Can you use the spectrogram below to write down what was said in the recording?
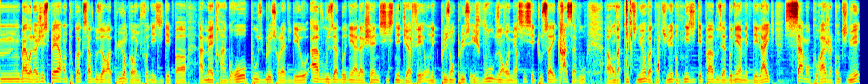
Euh, bah voilà, j'espère en tout cas que ça vous aura plu. Encore une fois, n'hésitez pas à mettre un gros pouce bleu sur la vidéo, à vous abonner à la chaîne si ce n'est déjà fait. On est de plus en plus et je vous en remercie. C'est tout ça et grâce à vous. On va continuer, on va continuer. Donc n'hésitez pas à vous abonner, à mettre des likes. Ça m'encourage à continuer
